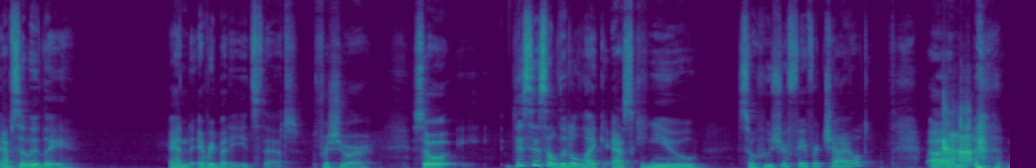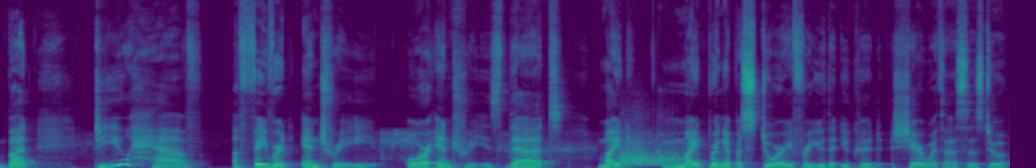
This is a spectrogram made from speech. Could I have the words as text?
Absolutely, and everybody eats that for sure. So this is a little like asking you, so who's your favorite child? Um, uh-huh. But do you have a favorite entry or entries that might might bring up a story for you that you could share with us as to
